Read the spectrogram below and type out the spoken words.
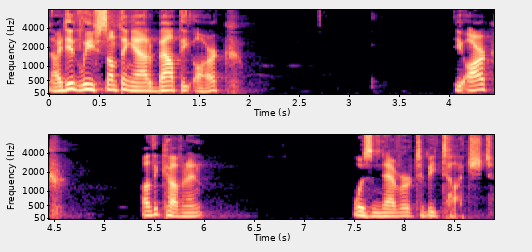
Now, I did leave something out about the ark. The ark of the covenant was never to be touched.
